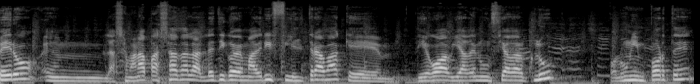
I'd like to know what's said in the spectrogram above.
Pero en la semana pasada el Atlético de Madrid filtraba que Diego había denunciado al club por un importe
